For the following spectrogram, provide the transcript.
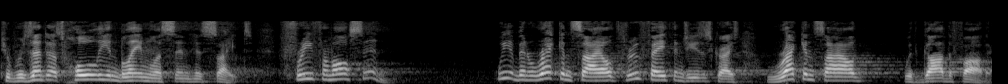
to present us holy and blameless in His sight free from all sin. We have been reconciled through faith in Jesus Christ, reconciled with God the Father.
